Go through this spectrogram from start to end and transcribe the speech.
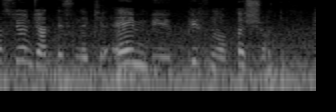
İstasyon caddesindeki en büyük püf nokta şu.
